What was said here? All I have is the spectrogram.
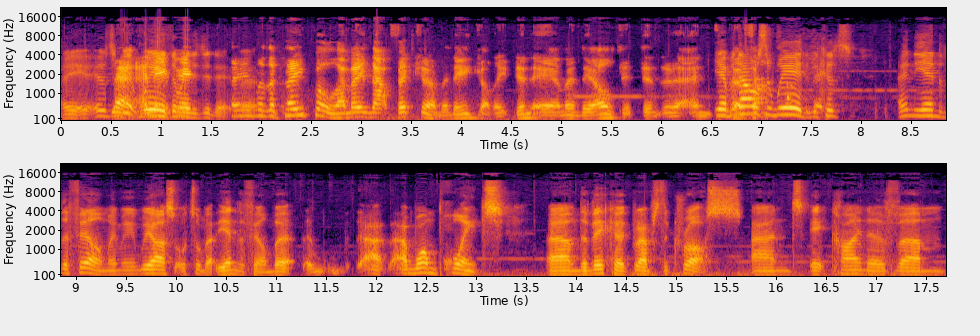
It, it was a Yeah, bit weird it- the way it- they did it. They were the people. I mean, that vicar. I mean, he got it, didn't he? I mean, they all did, didn't they? And Yeah, but that was weird because in the end of the film, I mean, we are sort of talking about the end of the film, but at, at one point, um, the vicar grabs the cross and it kind of. Um,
